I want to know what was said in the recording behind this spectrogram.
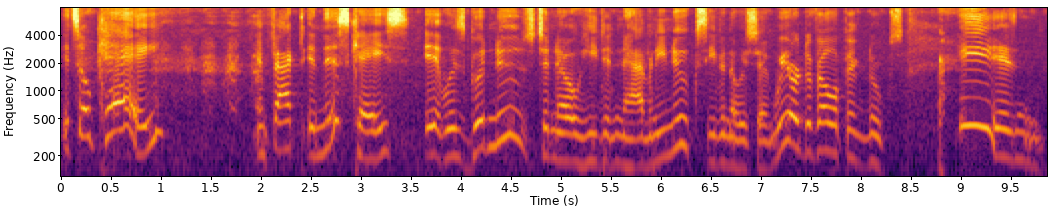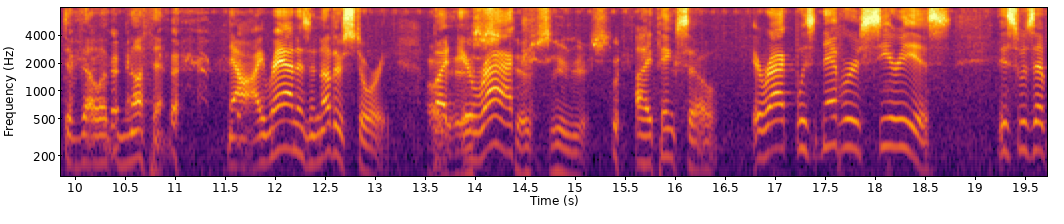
It's okay. In fact, in this case, it was good news to know he didn't have any nukes, even though he's saying, We are developing nukes. He didn't develop nothing. Now, Iran is another story. Oh, But they're- Iraq. They're serious. I think so. Iraq was never serious. This was a,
